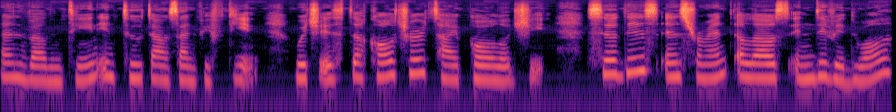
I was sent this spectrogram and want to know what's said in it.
and Valentine in 2015, which is the culture typology. So this instrument allows individual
